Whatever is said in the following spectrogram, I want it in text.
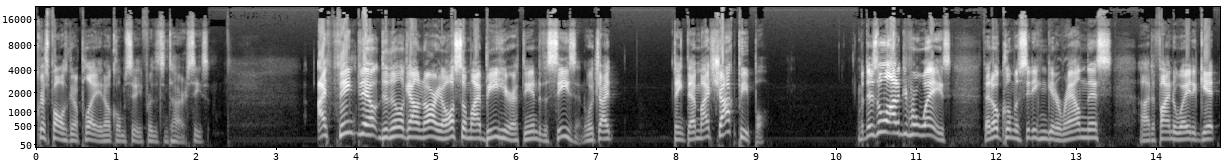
Chris Paul is going to play in Oklahoma City for this entire season. I think Danilo Gallinari also might be here at the end of the season, which I think that might shock people. But there's a lot of different ways that Oklahoma City can get around this uh, to find a way to get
